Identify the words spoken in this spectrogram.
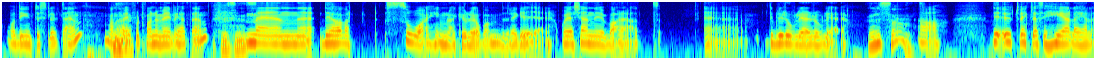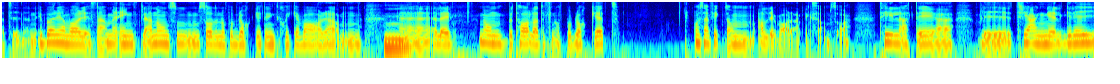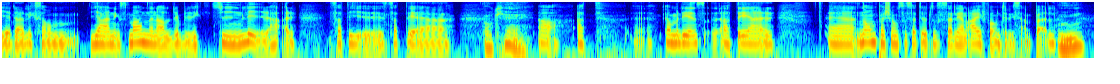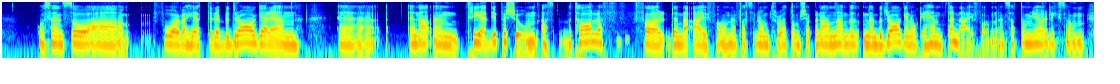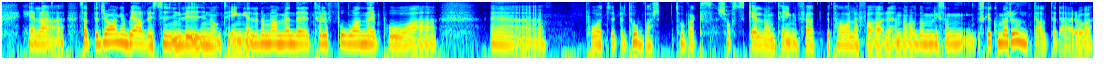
Och det är ju inte slut än, man har Nej. ju fortfarande möjligheten. Precis. Men eh, det har varit så himla kul att jobba med bedrägerier och jag känner ju bara att eh, det blir roligare och roligare. Är det sant? Ja. Det utvecklas ju hela, hela tiden. I början var det ju så här, men enkla, någon som sålde något på Blocket och inte skickade varan. Mm. Eh, eller någon betalade för något på Blocket och sen fick de aldrig varan. Liksom, så. Till att det blir triangelgrejer där liksom gärningsmannen aldrig blir riktigt synlig i det här. Så att det, så att det är, Okej. ja, att, eh, ja, men det är, att det är eh, någon person som sätter ut och ska sälja en iPhone till exempel Mm. och sen så eh, får, vad heter det, bedragaren eh, en, en tredje person att betala för den där iPhonen fast de tror att de köper en annan, men- men bedragaren åker och hämtar den där iPhonen. Så att de gör liksom hela, så att bedragaren blir aldrig synlig i någonting. Eller de använder telefoner på eh, på typ en tobaks, tobakskiosk eller någonting för att betala för den och de liksom ska komma runt allt det där. Och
